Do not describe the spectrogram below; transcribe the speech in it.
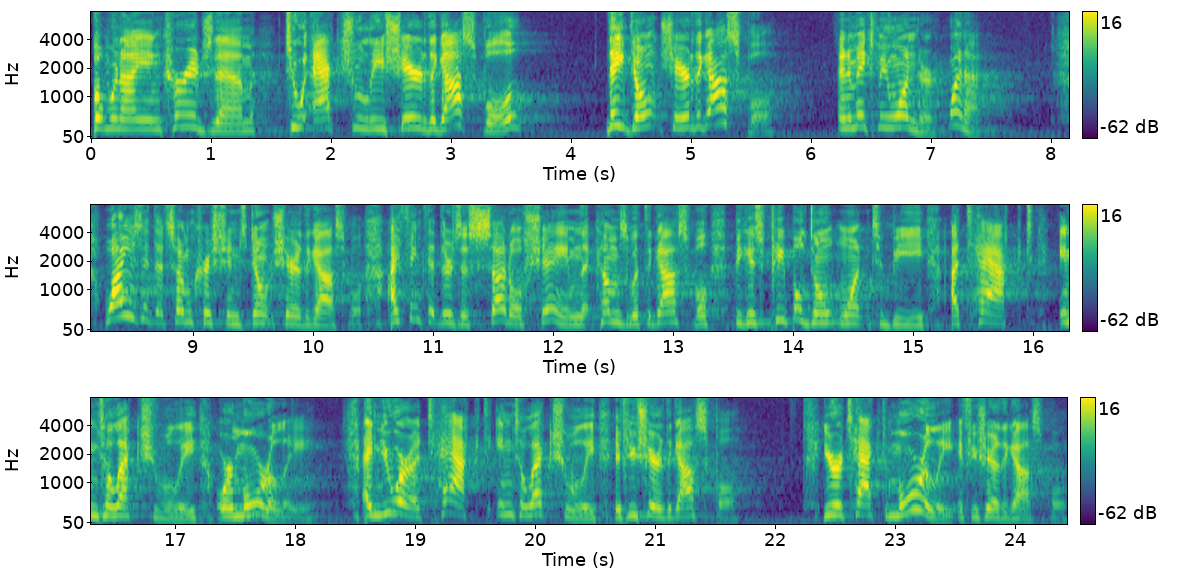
but when I encourage them to actually share the gospel, they don't share the gospel. And it makes me wonder why not? Why is it that some Christians don't share the gospel? I think that there's a subtle shame that comes with the gospel because people don't want to be attacked intellectually or morally. And you are attacked intellectually if you share the gospel. You're attacked morally if you share the gospel.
